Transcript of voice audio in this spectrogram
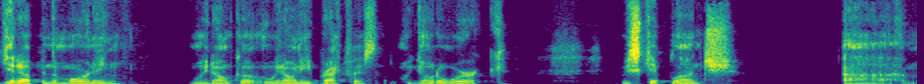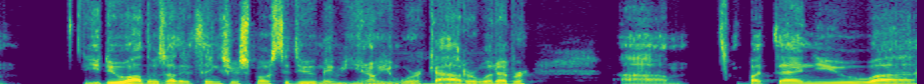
get up in the morning. We don't go, we don't eat breakfast. We go to work. We skip lunch. Um, you do all those other things you're supposed to do. Maybe, you know, you work out or whatever. Um, but then you, uh,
